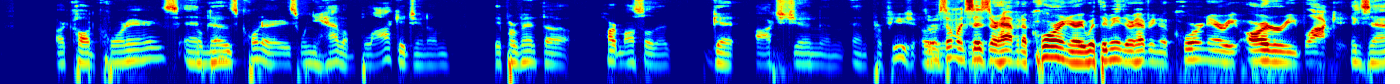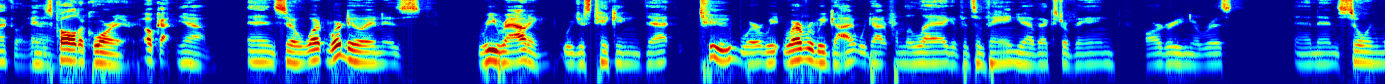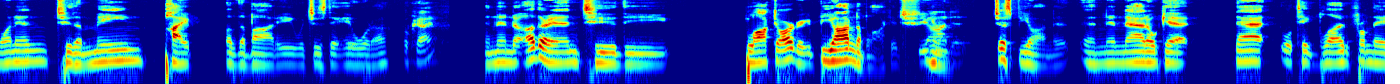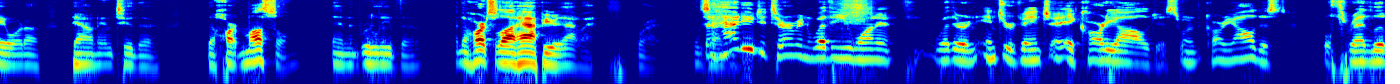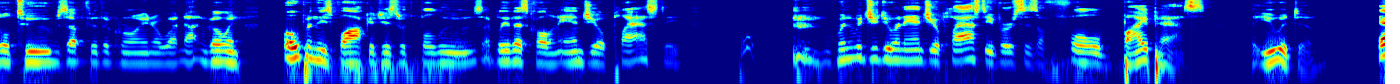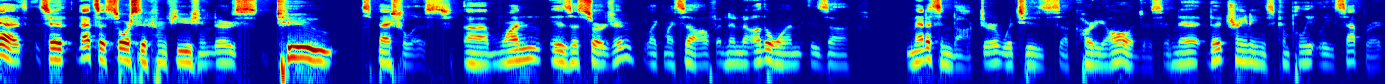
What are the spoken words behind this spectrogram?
are called coronaries, and Okay. those coronaries, when you have a blockage in them, they prevent the heart muscle to get oxygen and, and perfusion. So when someone says they're having a coronary, what they mean they're having a coronary artery blockage, exactly, and it's called a coronary. Okay. yeah. And so what we're doing is rerouting. We're just taking that tube where we wherever we got it. We got it from the leg. If it's a vein, you have extra vein artery in your wrist, and then sewing one end to the main pipe of the body, which is the aorta, Okay. and then the other end to the blocked artery beyond the blockage, you know, Beyond it. just beyond it, and then that'll get that will take blood from the aorta down into the the heart muscle and relieve the And the heart's a lot happier that way. right. So how do you determine whether you want to, whether an intervention, a cardiologist, one of the cardiologists will thread little tubes up through the groin or whatnot and go and open these blockages with balloons. I believe that's called an angioplasty. when would you do an angioplasty versus a full bypass that you would do? Yeah, so that's a source of confusion. There's two specialists. Uh, one is a surgeon, like myself, and then the other one is a medicine doctor, which is a cardiologist, and their, their training is completely separate.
